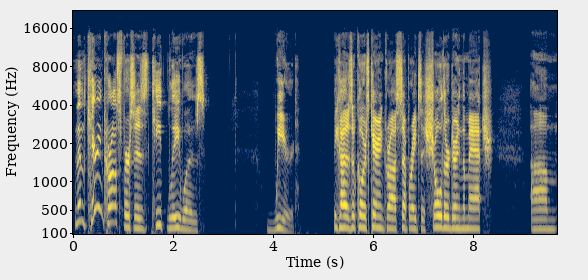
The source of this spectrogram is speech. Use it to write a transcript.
And then Karrion Kross versus Keith Lee was weird because, of course, Karrion Kross separates his shoulder during the match. Um,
